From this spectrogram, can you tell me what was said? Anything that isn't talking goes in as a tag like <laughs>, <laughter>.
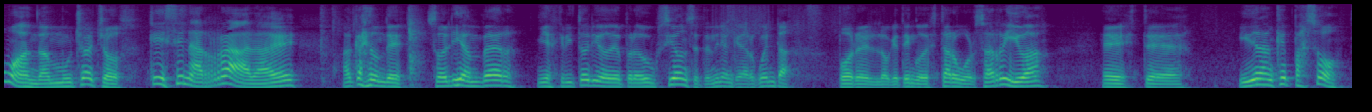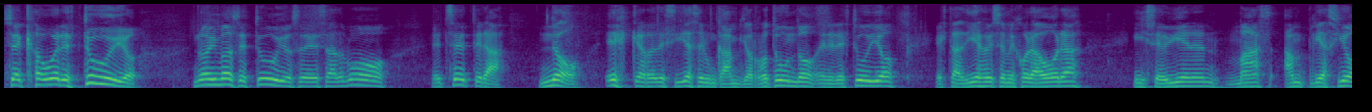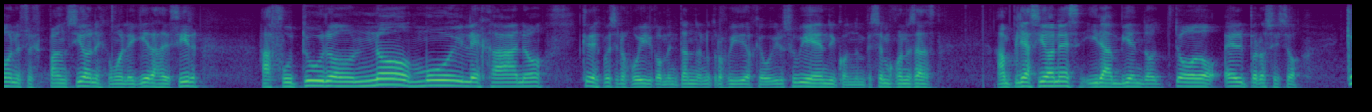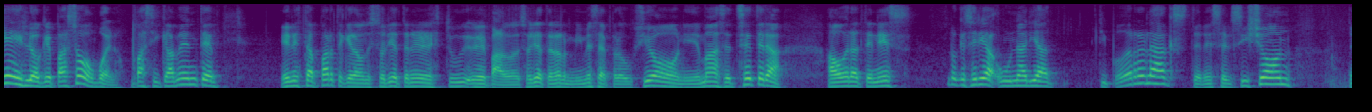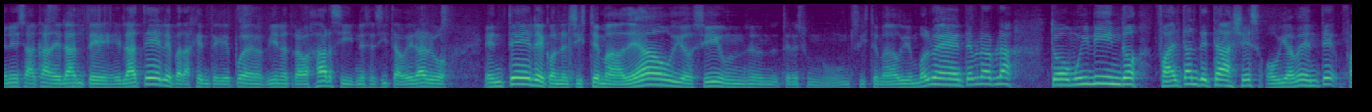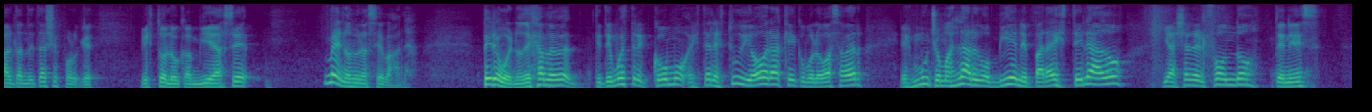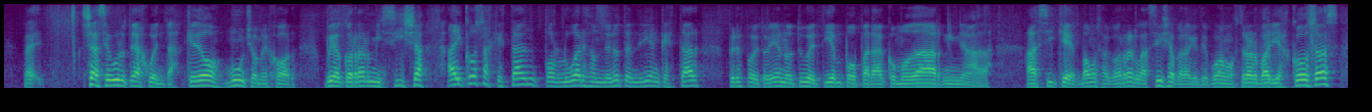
¿Cómo andan muchachos? Qué escena rara, ¿eh? Acá es donde solían ver mi escritorio de producción, se tendrían que dar cuenta por lo que tengo de Star Wars arriba. Este, y dirán, ¿qué pasó? Se acabó el estudio, no hay más estudio, se desarmó, etc. No, es que decidí hacer un cambio rotundo en el estudio, está 10 veces mejor ahora y se vienen más ampliaciones o expansiones, como le quieras decir, a futuro no muy lejano, que después se los voy a ir comentando en otros vídeos que voy a ir subiendo y cuando empecemos con esas ampliaciones irán viendo todo el proceso. ¿Qué es lo que pasó? Bueno, básicamente en esta parte que era donde solía tener el estudio, eh, donde solía tener mi mesa de producción y demás, etcétera, ahora tenés lo que sería un área tipo de relax, tenés el sillón, tenés acá adelante la tele para gente que pueda viene a trabajar si necesita ver algo en tele con el sistema de audio, ¿sí? tenés un, sistema de audio envolvente, bla, bla, todo muy lindo. Faltan detalles, obviamente, faltan detalles porque esto lo cambié hace menos de una semana. Pero bueno, déjame que te muestre cómo está el estudio ahora, que como lo vas a ver es mucho más largo, viene para este lado y allá en el fondo tenés ya seguro te das cuenta, quedó mucho mejor. Voy a correr mi silla. Hay cosas que están por lugares donde no tendrían que estar, pero es porque todavía no tuve tiempo para acomodar ni nada. Así que vamos a correr la silla para que te pueda mostrar varias cosas.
